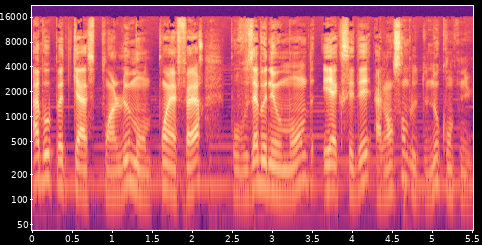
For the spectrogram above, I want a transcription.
abopodcast.lemonde.fr pour vous abonner au monde et accéder à l'ensemble de nos contenus.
